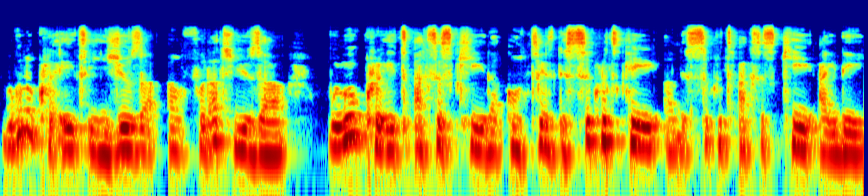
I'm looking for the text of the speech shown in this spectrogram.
we're going to create a user and for that user, we will create access key that contains the secret key and the secret access key ID.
